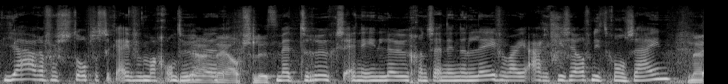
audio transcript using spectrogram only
jaren verstopt, als ik even mag onthullen. Ja, nee, absoluut. Met drugs en in leugens en in een leven waar je eigenlijk jezelf niet kon zijn. Nee.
